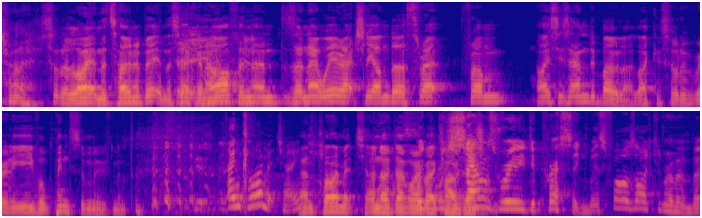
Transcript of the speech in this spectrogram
Trying to sort of lighten the tone a bit in the second half, and, and so now we're actually under threat from ISIS and Ebola, like a sort of really evil pincer movement. And climate change. And climate change. Oh, No, don't worry Which- about which climate change. sounds really depressing, but as far as I can remember,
